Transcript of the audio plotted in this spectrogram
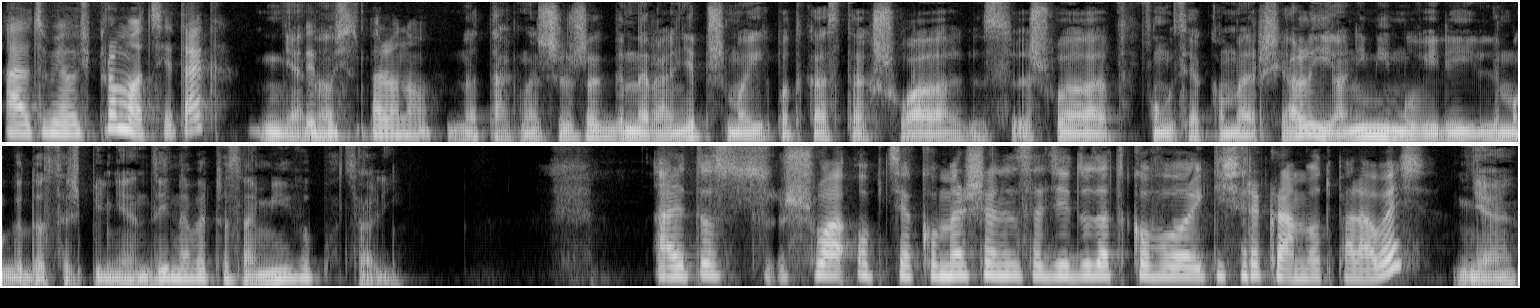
Ale to miałeś promocję, tak? Nie, no, Jakąś spaloną. no tak, znaczy, że generalnie przy moich podcastach szła, szła funkcja commercial i oni mi mówili, ile mogę dostać pieniędzy i nawet czasami mi wypłacali. Ale to szła opcja commercial na zasadzie dodatkowo jakieś reklamy odpalałeś? Nie,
